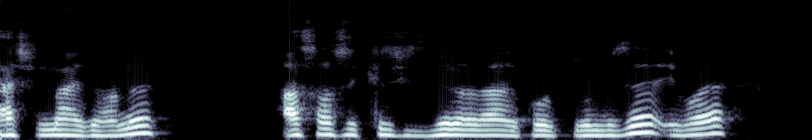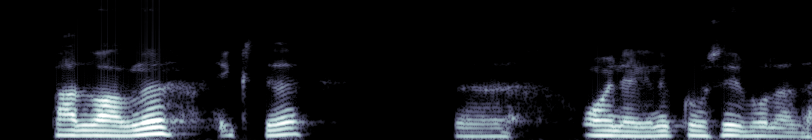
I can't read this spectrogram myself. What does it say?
yashil maydoni asosiy kirish zinalarni ko'rib turibmiz e, va podvalni ikkita e, oynagini ko'rsak bo'ladi.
